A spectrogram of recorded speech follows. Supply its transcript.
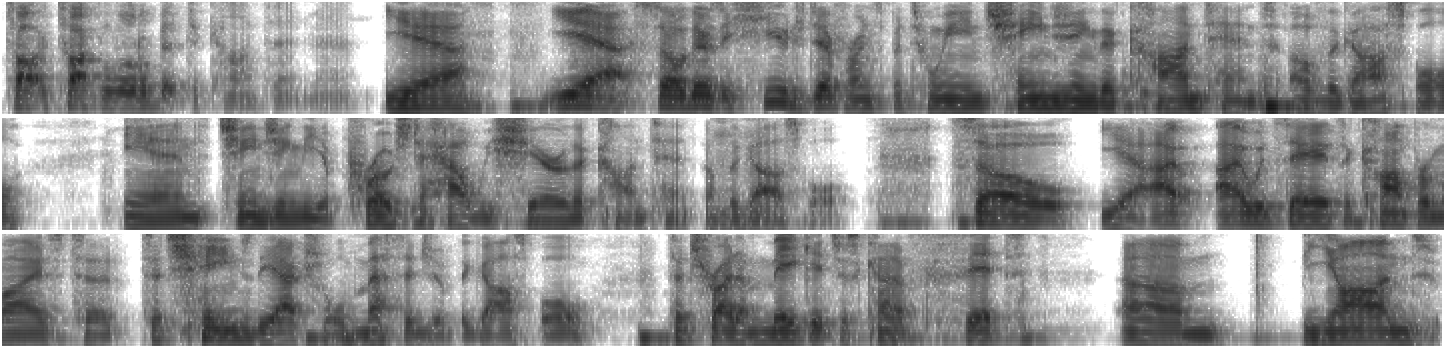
talk talk a little bit to content man Yeah. Yeah. So there's a huge difference between changing the content of the gospel and changing the approach to how we share the content of the Mhm. gospel. So yeah, I, I would say it's a compromise to to change the actual message of the gospel to try to make it just kind of fit um, beyond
